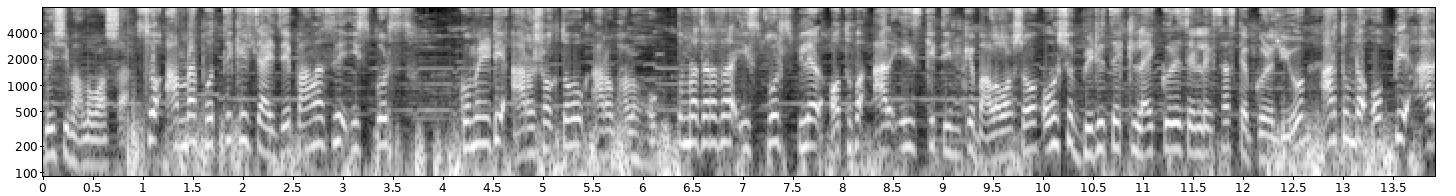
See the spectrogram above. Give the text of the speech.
বেশি ভালোবাসা। সো আমরা প্রত্যেকেই চাই যে বাংলাদেশের স্পোর্টস কমিউনিটি আরও শক্ত হোক, আরও ভালো হোক। তোমরা যারা যারা স্পোর্টস প্লেয়ার অথবা আর কে টিমকে ভালোবাসো, অবশ্যই ভিডিওতে একটি লাইক করে চ্যানেলটাকে সাবস্ক্রাইব করে দিও। আর তোমরা O P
